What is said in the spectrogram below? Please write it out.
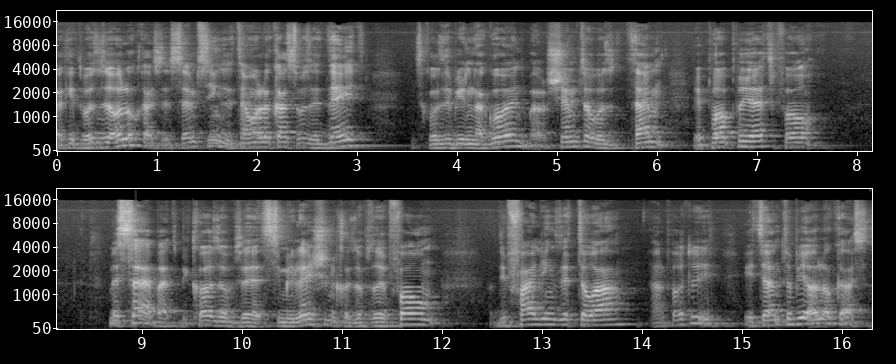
like it was the Holocaust, the same thing. The time Holocaust was a date. It's called the Vilna Gaon. Baal Shem Tov was the time appropriate for Messiah, but because of the simulation, because of the reform, defiling the Torah, unfortunately, it turned to be Holocaust.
